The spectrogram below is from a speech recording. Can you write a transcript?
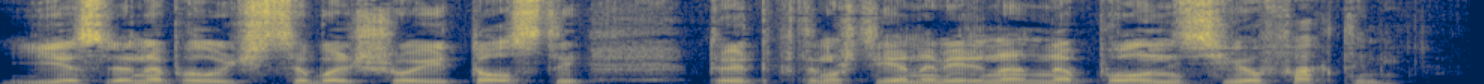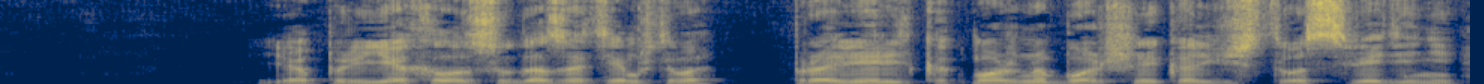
Если она получится большой и толстой, то это потому, что я намерена наполнить ее фактами. Я приехала сюда за тем, чтобы проверить как можно большее количество сведений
